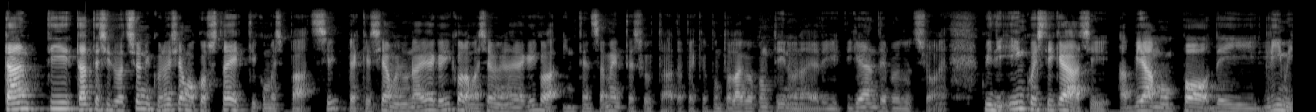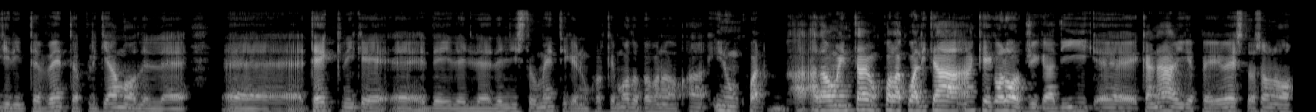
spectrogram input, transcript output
tanti, tante situazioni in cui noi siamo costretti come spazi, perché siamo in un'area agricola, ma siamo in un'area agricola intensamente sfruttata, perché appunto l'agro continuo è un'area di, di, grande produzione. Quindi in questi casi abbiamo un po' dei limiti di intervento, applichiamo delle eh, tecniche eh, dei, dei, degli strumenti che in un qualche modo provano a, un, ad aumentare un po' la qualità anche ecologica di eh, canali che per il resto sono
